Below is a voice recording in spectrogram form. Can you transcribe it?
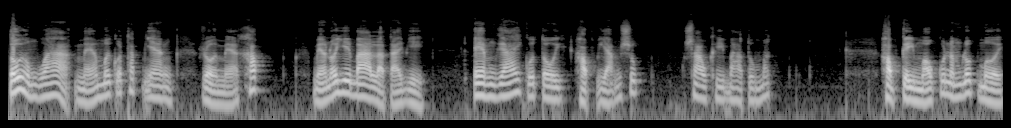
tối hôm qua mẹ mới có thắp nhang, rồi mẹ khóc. Mẹ nói với ba là tại vì em gái của tôi học giảm sút sau khi ba tôi mất. Học kỳ 1 của năm lớp 10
